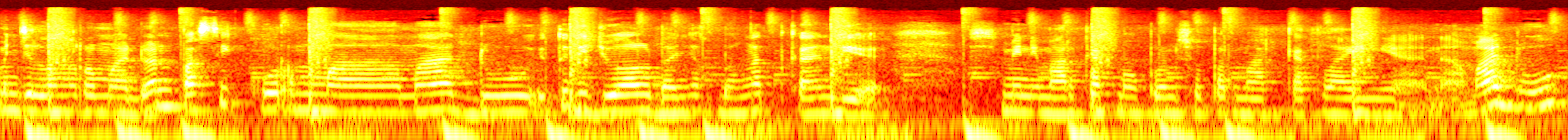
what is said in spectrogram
menjelang Ramadan pasti kurma, madu itu dijual banyak banget kan di minimarket maupun supermarket lainnya. Nah madu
